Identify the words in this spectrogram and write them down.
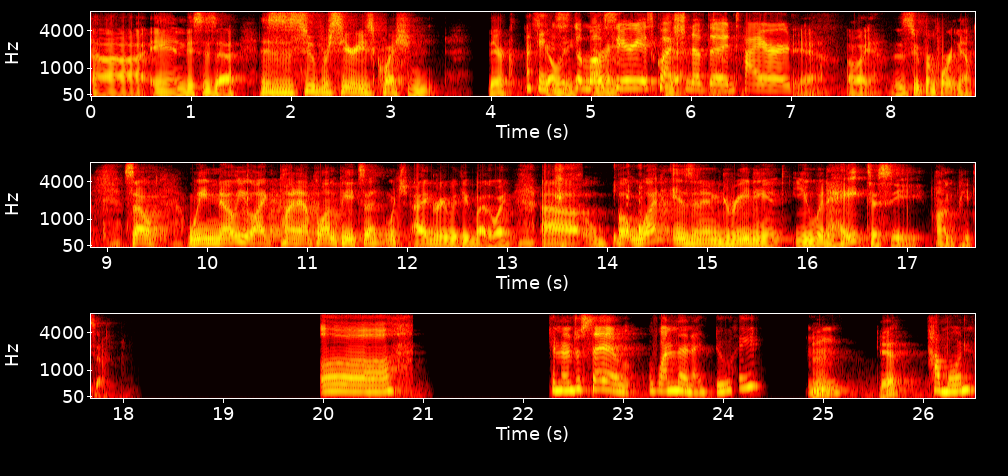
Uh, and this is a this is a super serious question, there, Okay, this is The most right? serious question of the entire. Yeah. Oh, yeah. This is super important now. So we know you like pineapple on pizza, which I agree with you, by the way. Uh, but what is an ingredient you would hate to see on pizza? uh can i just say one that i do hate Mhm. Yeah. hamon.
